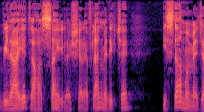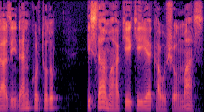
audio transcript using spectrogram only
Vilayet-i hassa ile şereflenmedikçe İslamı mecaziden kurtulup İslamı hakikiye kavuşulmaz.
